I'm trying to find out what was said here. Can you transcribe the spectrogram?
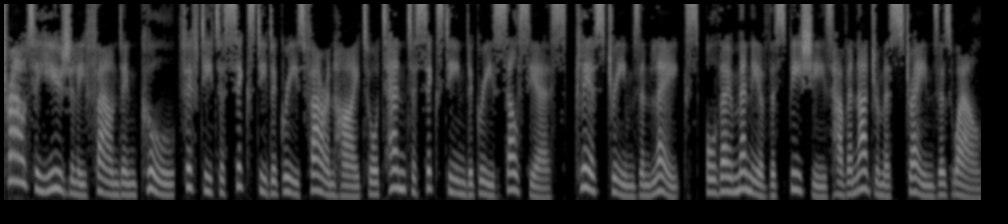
Trout are usually found in cool 50 to 60 degrees Fahrenheit or 10 to 16 degrees Celsius, clear streams and lakes, although many of the species have anadromous strains as well.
